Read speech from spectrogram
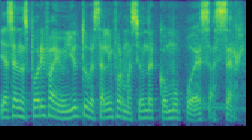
ya sea en Spotify o en YouTube, está la información de cómo puedes hacerlo.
